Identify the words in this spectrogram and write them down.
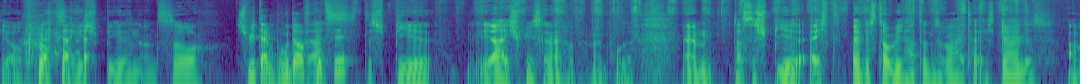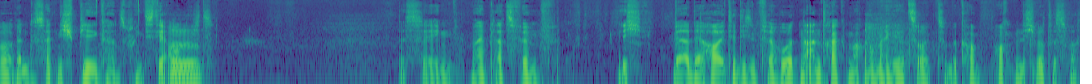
die auf PC spielen und so. Spielt dein Bruder auf PC? das Spiel, ja, ich spiele es dann einfach bei meinem Bruder, ähm, dass das Spiel echt geile Story hat und so weiter, echt geil ist, aber wenn du es halt nicht spielen kannst, bringt es dir auch Mhm. nichts. Deswegen mein Platz 5. Ich werde heute diesen verhurten Antrag machen, um mein Geld zurückzubekommen. Hoffentlich wird es was.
